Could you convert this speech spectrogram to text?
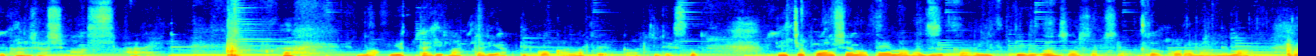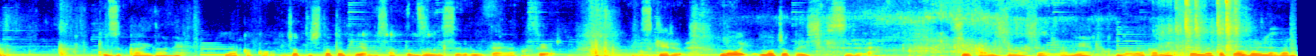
いう感じはします。はい。はあまあ、ゆったりまったりやっていこうかなという感じです。で一応今週のテーマが図解っていう、うん、そうそうそう、ところなんで、まあ、図解がね、なんかこう、ちょっとした時でもさっと図にするみたいな癖をつけるのをもうちょっと意識する習慣にしましょうかね。まあなんかね、そんなこと思いながら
